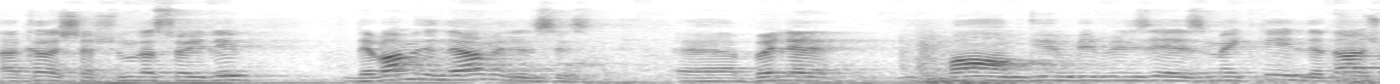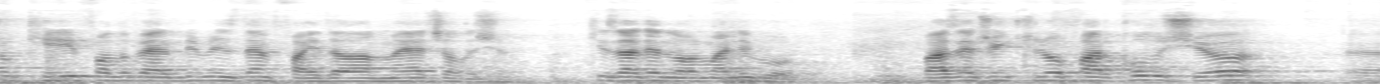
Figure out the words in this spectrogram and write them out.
arkadaşlar şunu da söyleyeyim. Devam edin, devam edin siz. E, böyle bam gün birbirinizi ezmek değil de daha çok keyif alıp yani birbirinizden faydalanmaya çalışın. Ki zaten normali bu. Bazen çünkü kilo farkı oluşuyor. E,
